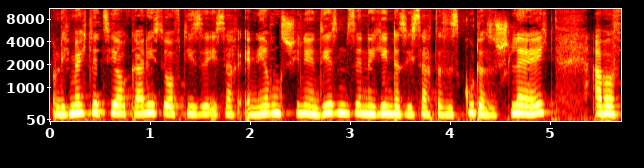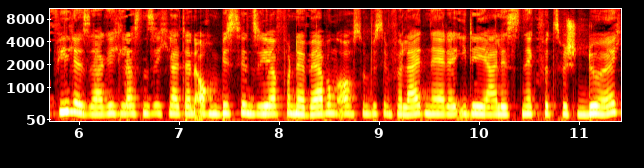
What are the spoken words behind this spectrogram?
und ich möchte jetzt hier auch gar nicht so auf diese, ich sag, Ernährungsschiene in diesem Sinne gehen, dass ich sage, das ist gut, das ist schlecht. Aber viele, sage ich, lassen sich halt dann auch ein bisschen so ja von der Werbung auch so ein bisschen verleiten, naja, der ideale Snack für zwischendurch.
